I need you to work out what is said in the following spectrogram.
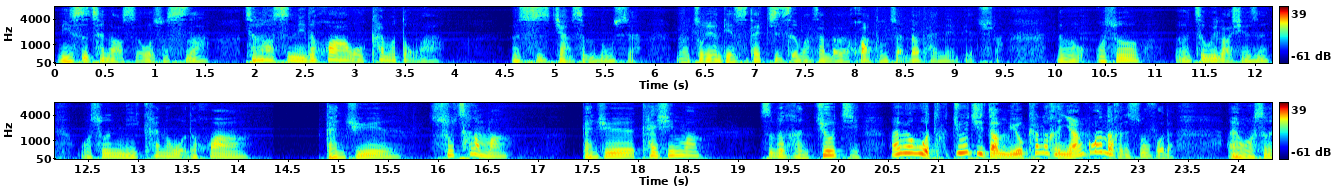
您是陈老师？我说是啊。陈老师，你的画我看不懂啊，那是讲什么东西啊？那么中央电视台记者马上把话筒转到他那边去了。那么我说，嗯，这位老先生，我说你看到我的画，感觉舒畅吗？感觉开心吗？是不是很纠结？哎呀，我纠结倒没有，看到很阳光的，很舒服的。哎，我说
